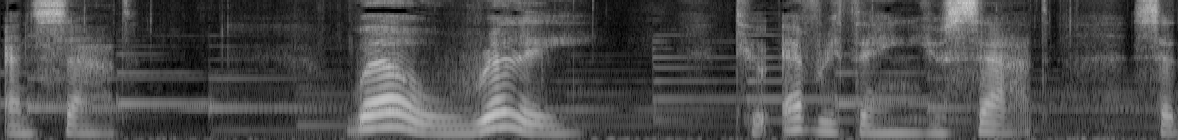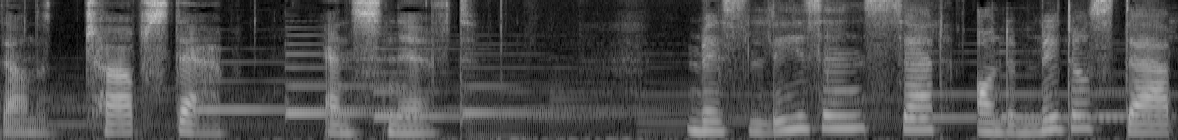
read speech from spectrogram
and said, Well, really, to everything you said, sat on the top step and sniffed. Miss Leeson sat on the middle step,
